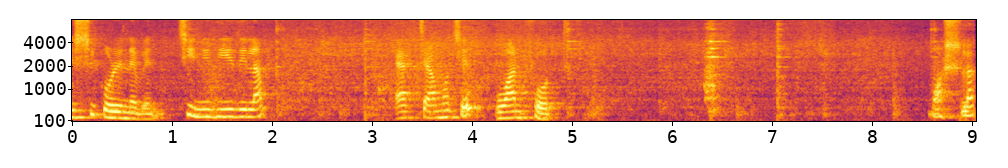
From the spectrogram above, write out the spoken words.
বেশি করে নেবেন। চিনি দিয়ে দিলাম এক চামচের ওয়ান ফোর্থ মশলা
